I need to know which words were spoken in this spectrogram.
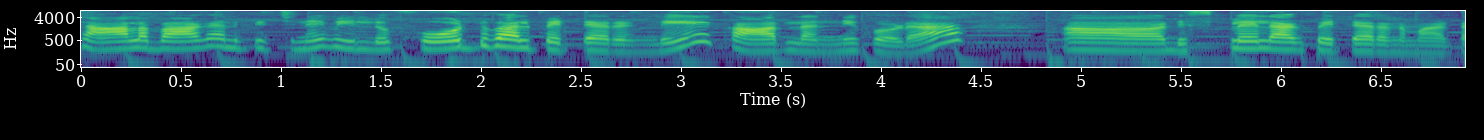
చాలా బాగా అనిపించినాయి. వీళ్ళు ఫోర్డ్ వాళ్ళు పెట్టారండి కార్లు అన్నీ కూడా డిస్ప్లే లాగా పెట్టారనమాట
